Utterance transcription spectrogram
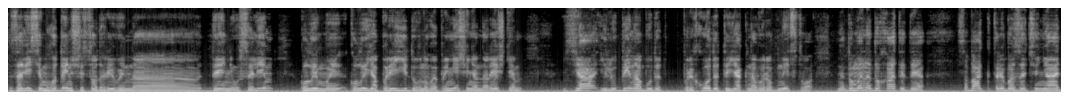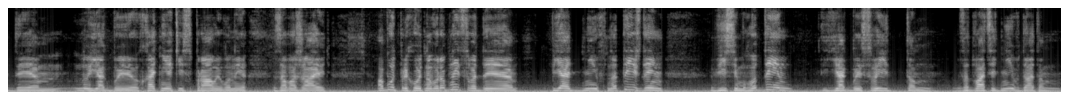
За 8 годин 600 гривень на день у селі. Коли, ми, коли я переїду в нове приміщення, нарешті я і людина будуть приходити як на виробництво. Не до мене до хати, де собак треба зачиняти, де ну, якби хатні якісь справи вони заважають. А будуть приходити на виробництво, де 5 днів на тиждень, 8 годин, якби свої там за 20 днів, да, там,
